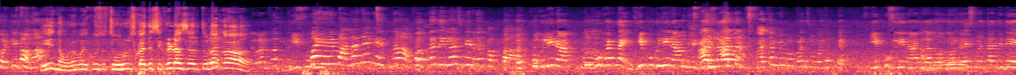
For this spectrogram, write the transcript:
खोटी भामा हे नवरा बायकोचं चोरून काय तर सिक्रेट असेल तुला का? मग हे मला नाही घेत ना. फक्त तिलाच घेतात पप्पा. फुगली ना. तू फुगत नाही. ही फुगली ना. आता हिला- आता- आता मी पप्पांसोबत ही फुगली ना. दोन दोन ड्रेस मिळतात तिथे.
